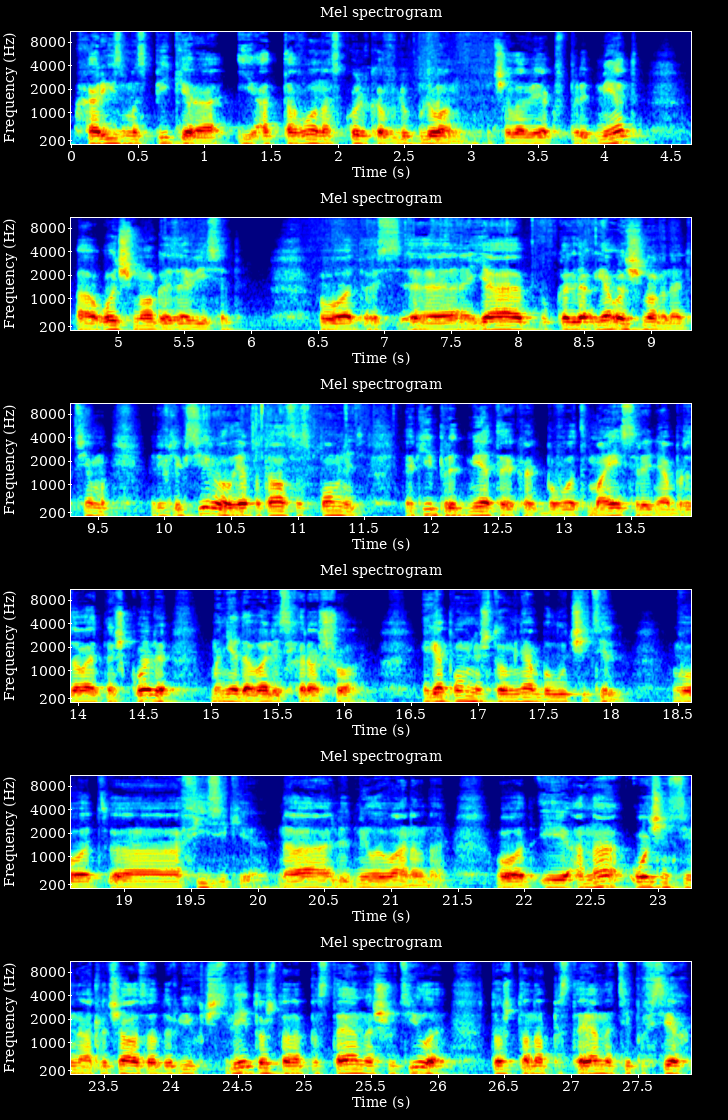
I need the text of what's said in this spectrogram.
харизмы спикера и от того, насколько влюблен человек в предмет, э, очень много зависит. Вот, э, я, когда, я очень много на эту тему рефлексировал, я пытался вспомнить, какие предметы как бы вот в моей среднеобразовательной школе мне давались хорошо. И я помню, что у меня был учитель, вот, э, физики, да, Людмила Ивановна, вот, и она очень сильно отличалась от других учителей, то, что она постоянно шутила, то, что она постоянно, типа, всех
